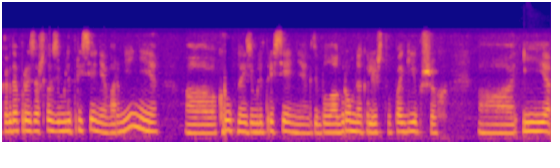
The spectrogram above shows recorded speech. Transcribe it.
когда произошло землетрясение в Армении, крупное землетрясение, где было огромное количество погибших, и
